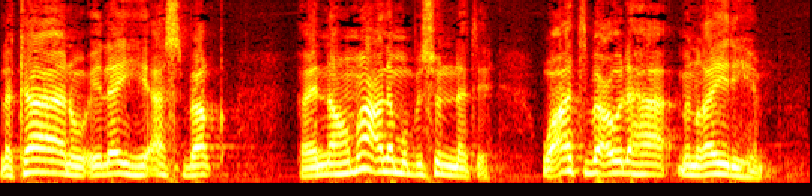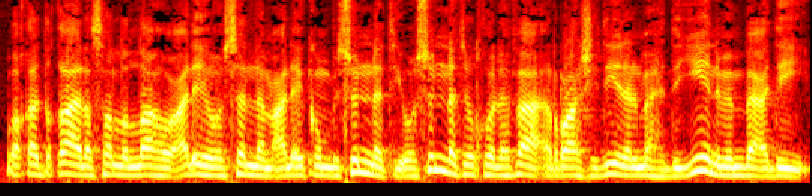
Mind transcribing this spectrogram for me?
لكانوا إليه أسبق. فإنهم أعلم بسنته وأتبع لها من غيرهم. وقد قال صلى الله عليه وسلم عليكم بسنتي وسنة الخلفاء الراشدين المهديين من بعدي.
